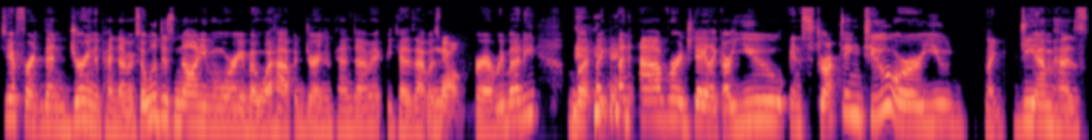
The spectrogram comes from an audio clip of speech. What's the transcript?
different than during the pandemic. So we'll just not even worry about what happened during the pandemic because that was no. for everybody. But like an average day, like are you instructing too, or are you like GM has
